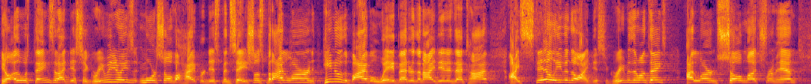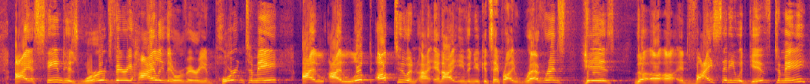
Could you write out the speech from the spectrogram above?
You know, there things that I disagree with. You know, he's more so of a hyper dispensationalist, but I learned he knew the Bible way better than I did at that time. I still, even though I disagreed with him on things, I learned so much from him. I esteemed his words very highly. They were very important to me. I, I looked up to and I, and I even, you could say, probably reverenced his the uh, uh, advice that he would give to me.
